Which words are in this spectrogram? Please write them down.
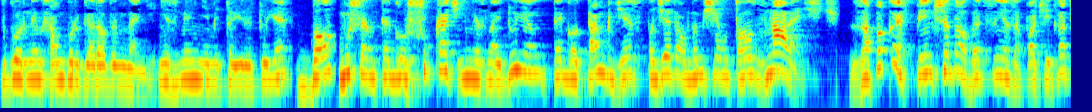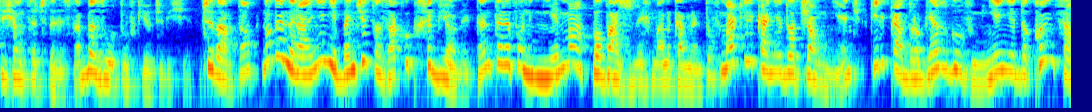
w górnym hamburgerowym menu. Niezmiennie mnie to irytuje, bo muszę tego szukać i nie znajduję tego tam, gdzie spodziewałbym się to znaleźć. Za Poco F5 trzeba obecnie zapłacić 2400, bez złotówki oczywiście. Czy warto? No generalnie nie będzie to zakup chybiony. Ten telefon nie ma poważnych mankamentów, ma kilka niedociągnięć, kilka drobiazgów mnie nie do końca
